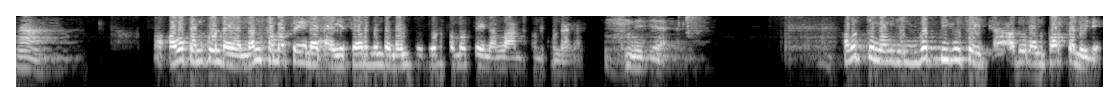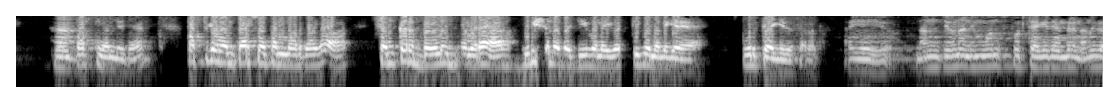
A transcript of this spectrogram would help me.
ಹಾ. ಅವತ್ತು ಅನ್ಕೊಂಡೆ ನನ್ನ ಸಮಸ್ಯೆ ಏನಲ್ಲ ಈ ಸರ್ದಿಂದ ನನ್ ದೊಡ್ಡ ಸಮಸ್ಯೆ ಏನಲ್ಲ ಅಂತ ಅನ್ಕೊಂಡೆ ನಾನು ನಿಜ. ಅವತ್ತು ನನಗೆ ಇವತ್ತಿಗೂ ಸಹಿತ ಅದು ನನ್ನ ಪರ್ಸಲ್ ಇದೆ ನನ್ನ ಹಾ. ಪರ್ಸ್ ಇದೆ ಫಸ್ಟ್ಗೆ ನಾನು ಪರ್ಸ್ ಓಪನ್ ಮಾಡಿದಾಗ ಶಂಕರ್ ಬೆಳಗ್ಗೆಯವರ ಬಿಡಿಸಲದ ಜೀವನ ಇವತ್ತಿಗೂ ನನಗೆ ಸ್ಫೂರ್ತಿಯಾಗಿದೆ ಸರ್ ಅದು. ಅಯ್ಯಯ್ಯೋ ನನ್ನ ಜೀವನ ನಿಮ್ಗೊಂದು ಸ್ಫೂರ್ತಿ ಆಗಿದೆ ಅಂದ್ರೆ ನನಗ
